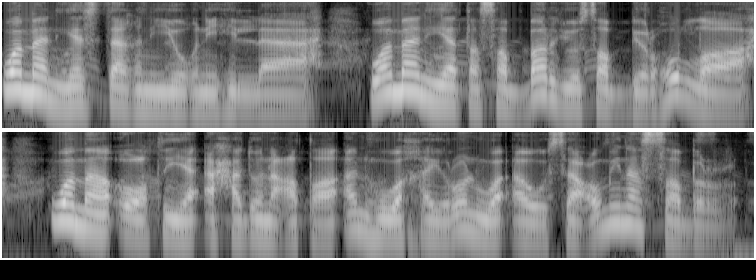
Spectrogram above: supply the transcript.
ومن يستغني يغنه الله ومن يتصبر يصبره الله وما أعطي أحد عطاء هو خير وأوسع من الصبر.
